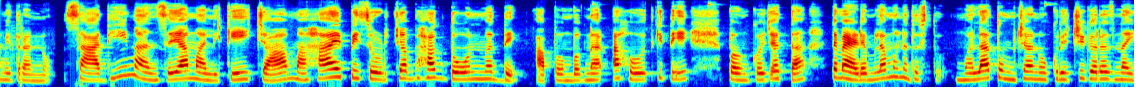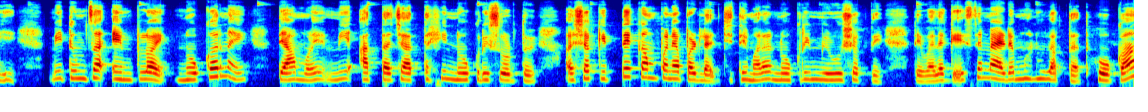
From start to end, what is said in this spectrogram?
मित्रांनो साधी माणसे या मालिकेच्या महा एपिसोडच्या भाग दोनमध्ये आपण बघणार आहोत की ते पंकज आता त्या मॅडमला म्हणत असतो मला तुमच्या नोकरीची गरज नाही आहे मी तुमचा एम्प्लॉय नोकर नाही. त्यामुळे मी आत्ताच्या आत्ता ही नोकरी सोडतो आहे अशा कित्येक कंपन्या पडल्या जिथे मला नोकरी मिळू शकते. तेव्हा लगेच त्या मॅडम म्हणू लागतात हो का?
